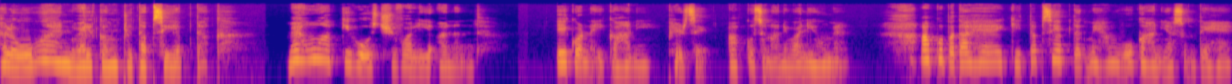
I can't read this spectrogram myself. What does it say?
हेलो एंड वेलकम टू तब से अब तक मैं हूँ आपकी होस्ट शिवाली आनंद। एक और नई कहानी फिर से आपको सुनाने वाली हूँ मैं। आपको पता है कि तब से अब तक में हम वो कहानियाँ सुनते हैं,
